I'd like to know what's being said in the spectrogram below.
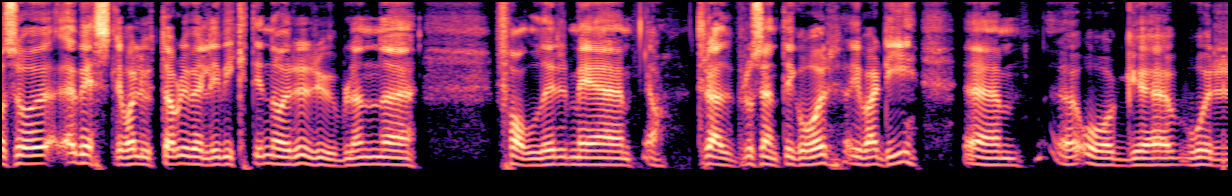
Altså, Vestlig valuta blir veldig viktig når rubelen eh, faller med ja, 30 i går i verdi, eh, og eh, hvor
